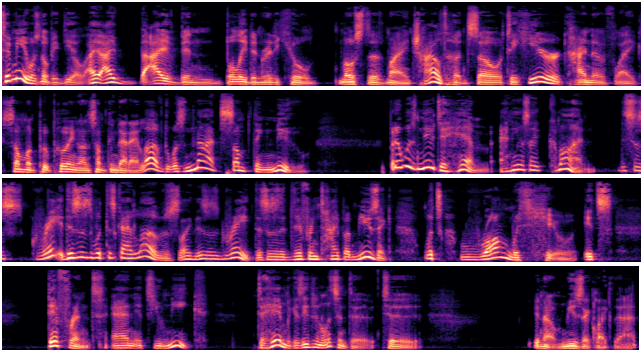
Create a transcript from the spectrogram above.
to me, it was no big deal. I, I've I've been bullied and ridiculed most of my childhood, so to hear kind of like someone poo pooing on something that I loved was not something new. But it was new to him, and he was like, "Come on, this is great. This is what this guy loves. Like, this is great. This is a different type of music. What's wrong with you? It's different and it's unique to him because he didn't listen to, to, you know, music like that,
